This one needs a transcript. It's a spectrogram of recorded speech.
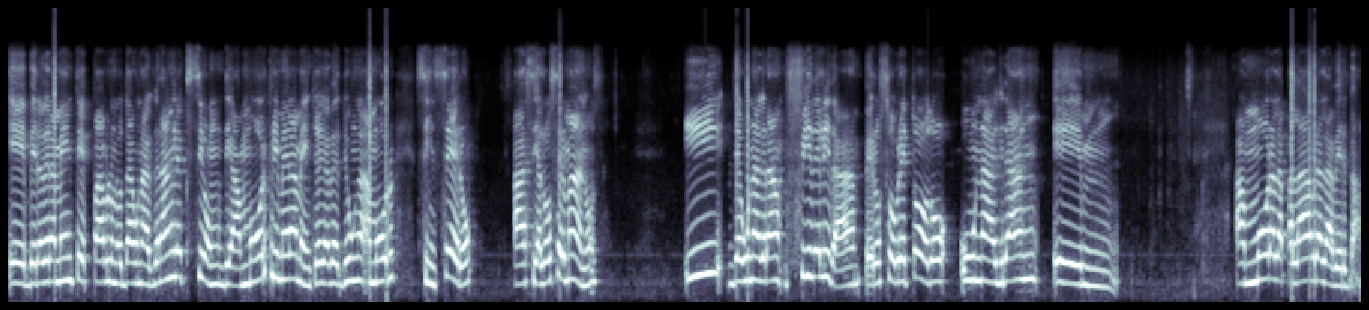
eh, verdaderamente Pablo nos da una gran lección de amor primeramente, de un amor sincero hacia los hermanos y de una gran fidelidad, pero sobre todo una gran em, amor a la palabra, a la verdad,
